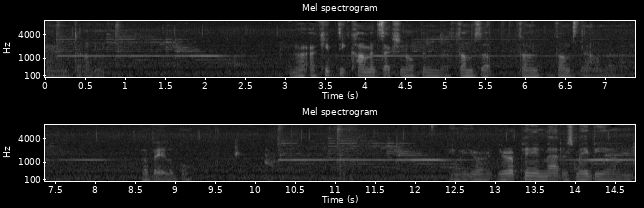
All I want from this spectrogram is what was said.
And, um, you know, I keep the comment section open, the thumbs up, thumb, thumbs down uh, available. Uh, you know, your your opinion matters. Maybe um,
